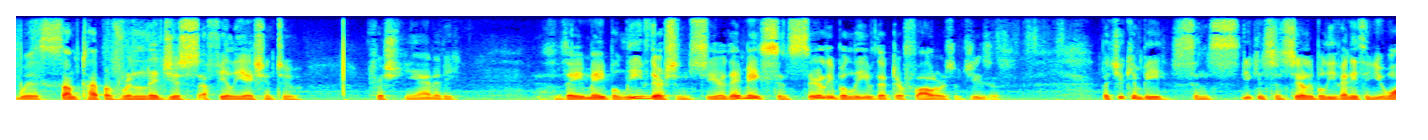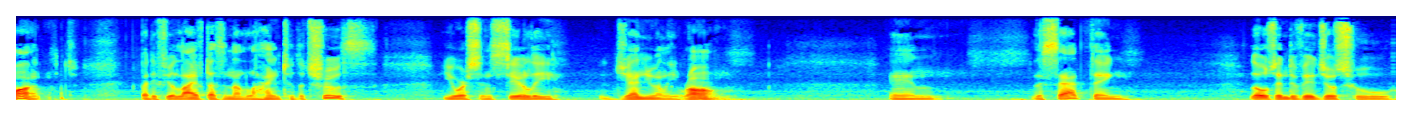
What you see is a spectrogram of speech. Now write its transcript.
with some type of religious affiliation to Christianity. They may believe they're sincere. They may sincerely believe that they're followers of Jesus. But you can be since you can sincerely believe anything you want. But if your life doesn't align to the truth, you are sincerely, genuinely wrong. And the sad thing, those individuals who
